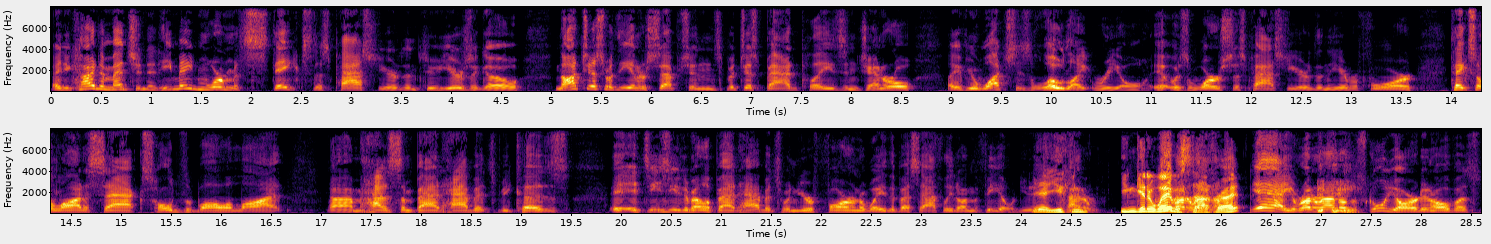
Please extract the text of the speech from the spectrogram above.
And you kind of mentioned it. He made more mistakes this past year than two years ago, not just with the interceptions, but just bad plays in general. Like if you watch his low light reel, it was worse this past year than the year before. Takes a lot of sacks, holds the ball a lot, um, has some bad habits because it's easy to develop bad habits when you're far and away the best athlete on the field. You, yeah, you, you can of, you can get away with stuff, right? yeah, you run around on the schoolyard, and all of us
